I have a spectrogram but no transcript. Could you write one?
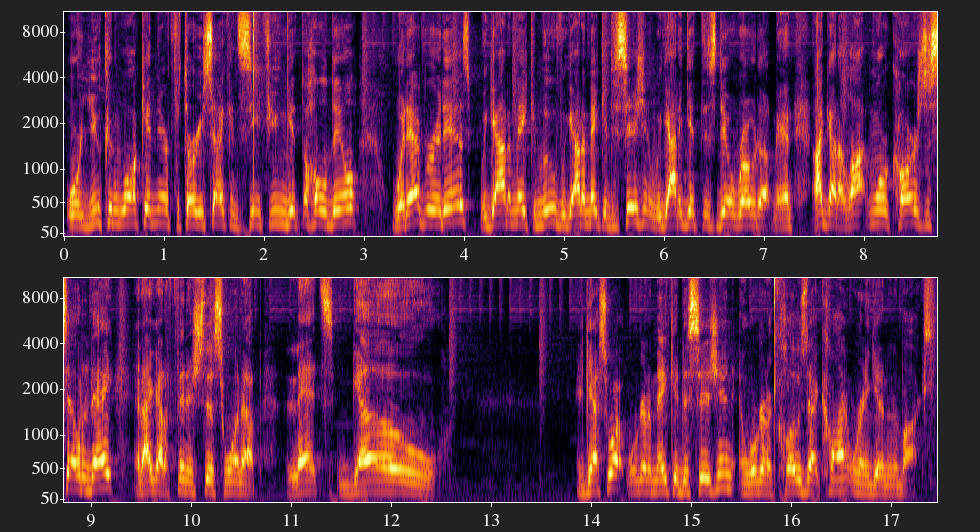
or you can walk in there for 30 seconds see if you can get the whole deal. Whatever it is we got to make a move we got to make a decision we got to get this deal rode up man. I got a lot more cars to sell today and i got to finish this one up. Let's go. And guess what? We're going to make a decision and we're going to close that client we're going to get them in the box.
